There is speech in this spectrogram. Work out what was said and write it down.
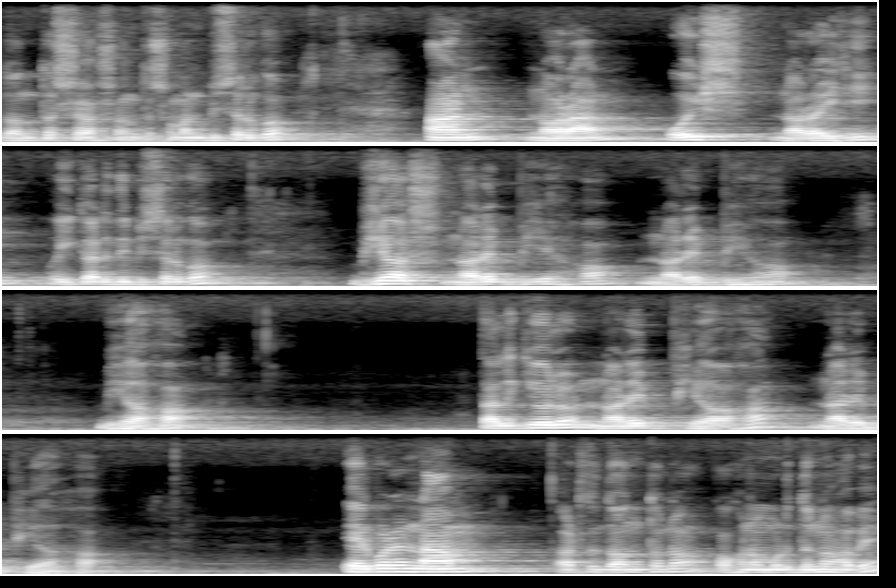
দন্ত সহসন্ত সমান বিসর্গ। আন নরান, ঐশ নরৈহি, ঐকারিদি বিসর্গ। ভিয়স নরেভ্যহ নরেভ্যহ, ভিয়হ। তাহলে কী হলো? নরেভ্যহ নরেভ্যহ। এরপরে নাম, অর্থাৎ দন্তন, কখনো মূর্ধন্য হবে।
